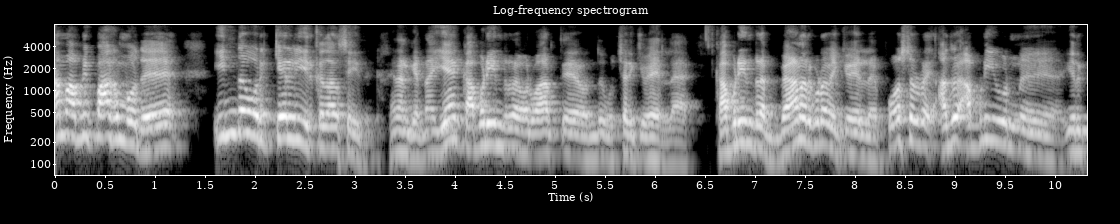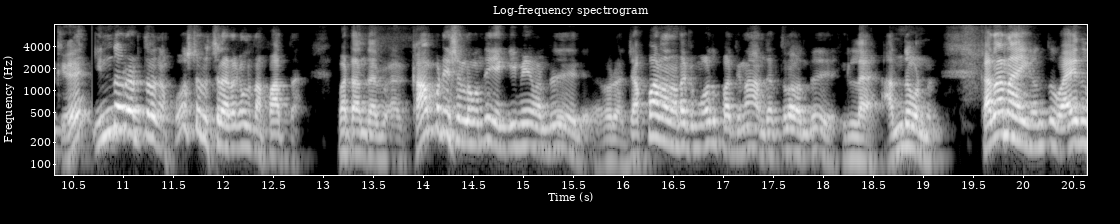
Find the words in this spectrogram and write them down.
நம்ம அப்படி பார்க்கும்போது இந்த ஒரு கேள்வி இருக்க தான் செய்யுது. என்னன்னு கேட்டால் ஏன் கபடின்ற ஒரு வார்த்தையை வந்து உச்சரிக்கவே இல்லை? கபடின்ற பேனர் கூட வைக்கவே இல்லை. போஸ்டர் அது அப்படி ஒன்று இருக்குது இந்த ஒரு இடத்துல போஸ்டர் சில இடங்களில் நான் பார்த்தேன். பட் அந்த காம்படிஷனில் வந்து எங்கேயுமே வந்து ஒரு ஜப்பானில் நடக்கும்போது பார்த்தீங்கன்னா அந்த இடத்துல வந்து இல்லை. அந்த ஒன்று கதாநாயகி வந்து வயது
